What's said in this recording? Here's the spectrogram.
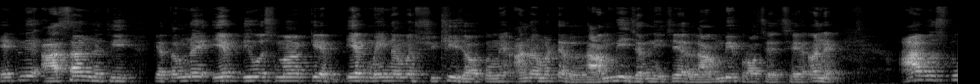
એટલી આસાન નથી કે તમને એક દિવસમાં કે એક મહિનામાં શીખી જાઓ તમે. આના માટે લાંબી જર્ની છે, લાંબી પ્રોસેસ છે. અને આ વસ્તુ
